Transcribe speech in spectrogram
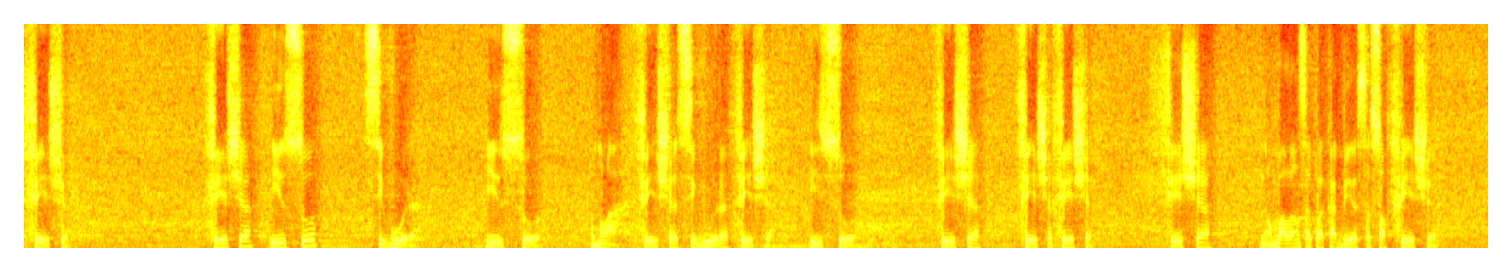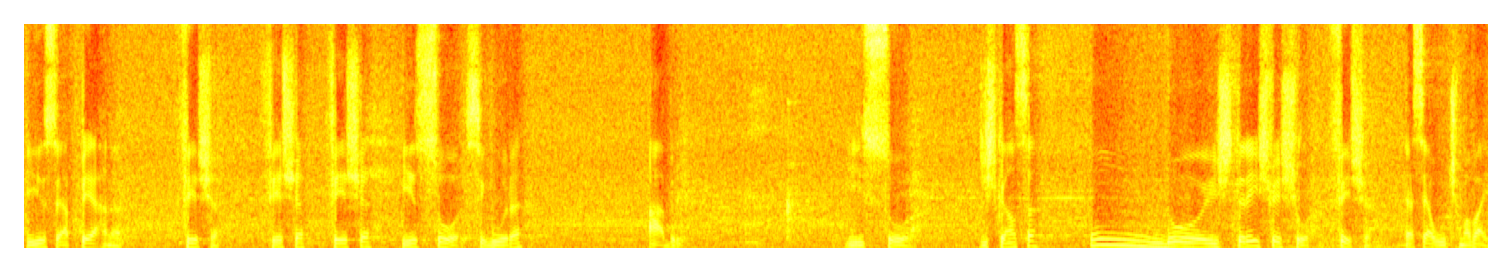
fecha. Fecha, isso, segura. Isso. Vamos lá, fecha, segura, fecha. Isso. Fecha, fecha, fecha. Fecha. Não balança com a cabeça, só fecha. Isso, é a perna. Fecha, fecha, fecha. Isso, segura. Abre. Isso. Descansa. Um, dois, três, fechou. Fecha. Essa é a última, vai.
